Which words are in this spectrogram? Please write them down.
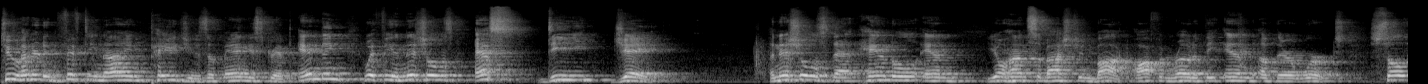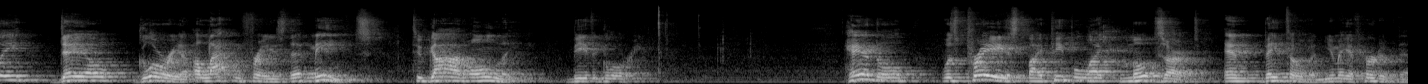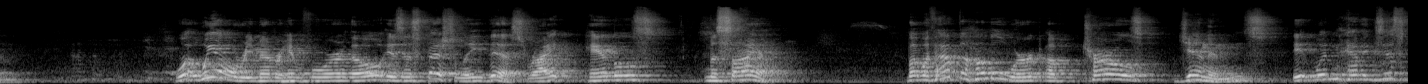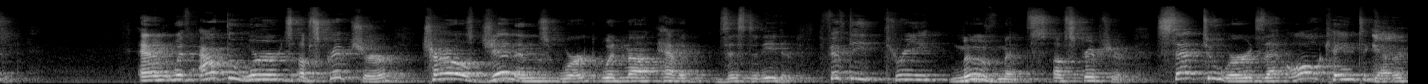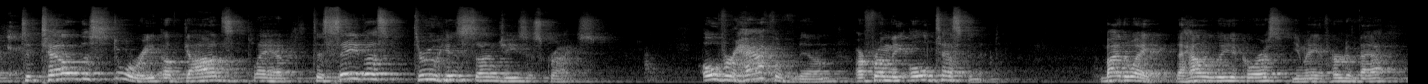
259 pages of manuscript, ending with the initials SDG. Initials that Handel and Johann Sebastian Bach often wrote at the end of their works. Soli Deo Gloria, a Latin phrase that means to God only be the glory. Handel was praised by people like Mozart and Beethoven. You may have heard of them. What we all remember him for, though, is especially this, right? Handel's Messiah. But without the humble work of Charles Jennens, it wouldn't have existed. And without the words of Scripture, Charles Jennens' work would not have existed either. 53 movements of Scripture set to words that all came together to tell the story of God's plan to save us through His Son, Jesus Christ. Over half of them are from the Old Testament. By the way, the Hallelujah chorus, you may have heard of that.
